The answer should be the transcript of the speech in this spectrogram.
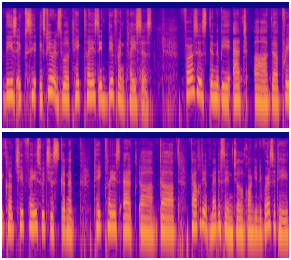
these ex experience will take place in different places. First is going to be at uh, the pre-clerkship phase, which is going to take place at uh, the Faculty of Medicine, Chulalongkorn University.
